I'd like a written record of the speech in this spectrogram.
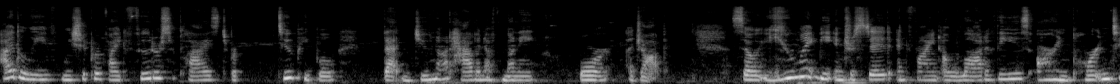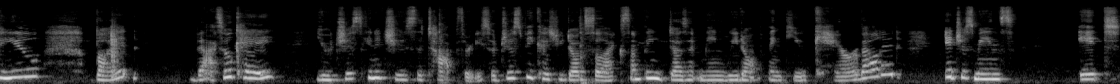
I believe we should provide food or supplies to, to people that do not have enough money or a job. So you might be interested and find a lot of these are important to you, but that's okay. You're just going to choose the top three. So just because you don't select something doesn't mean we don't think you care about it. It just means it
